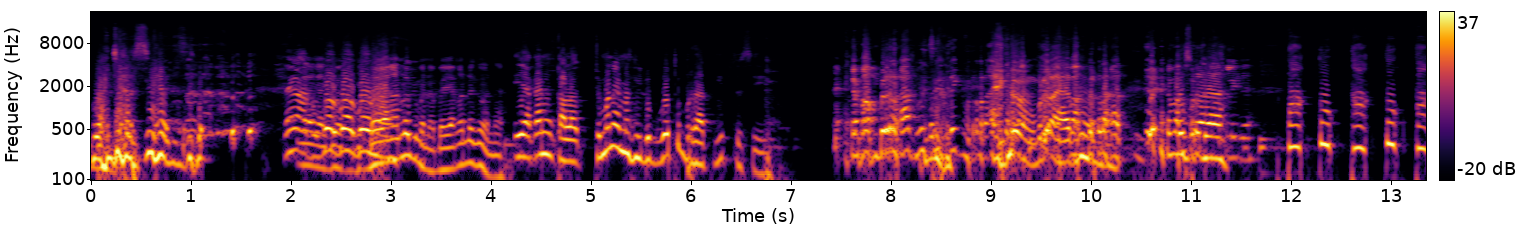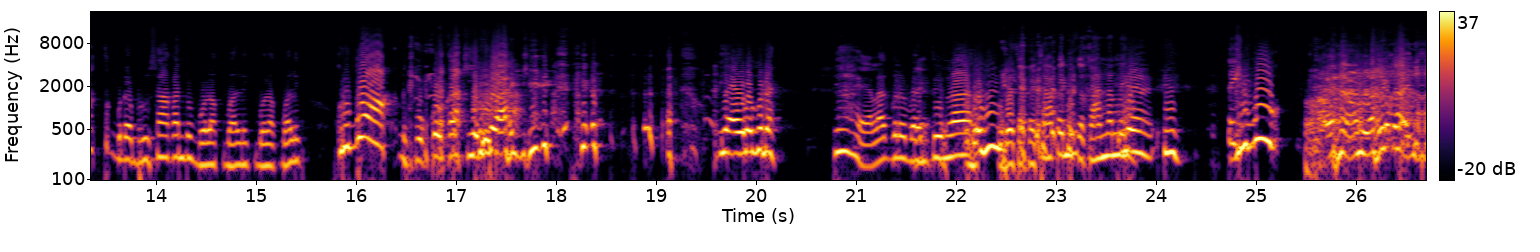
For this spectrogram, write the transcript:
Wajar sih anjir. Nah, Nggak, gue gimana? gue Bayangan lu gimana? Bayangan lu gimana? Iya kan kalau cuman emang hidup gue tuh berat gitu sih. Emang berat musik berat. Emang berat. Emang berat. Emang Terus berat aslinya. Tak tuk tak tuk tak tuk udah berusaha kan tuh bolak balik bolak balik. Gerubak dipukul ke kiri lagi. ya Allah gue udah ya elah gue udah bantuin lah. Udah, udah capek-capek nih ke kanan nih. Iya. Balik lagi.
